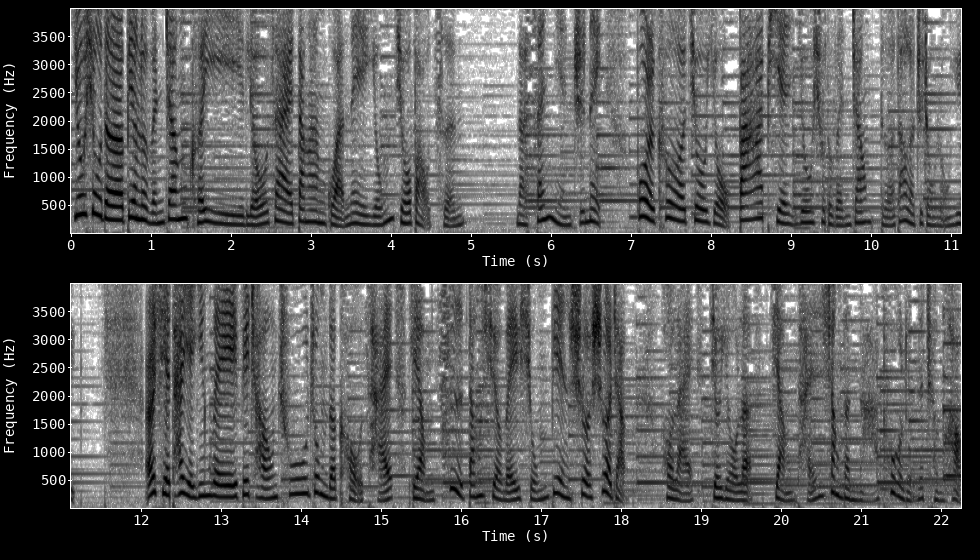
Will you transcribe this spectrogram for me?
优秀的辩论文章可以留在档案馆内永久保存。那三年之内，波尔克就有八篇优秀的文章得到了这种荣誉。而且他也因为非常出众的口才，两次当选为雄辩社社长，后来就有了“讲坛上的拿破仑”的称号。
